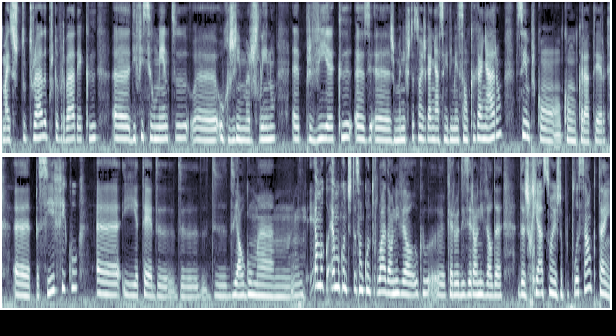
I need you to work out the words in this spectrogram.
mais estruturada, porque a verdade é que dificilmente o regime argelino previa que as, as, manifestações ganhassem a dimensão que ganharam, sempre com, com um caráter pacífico. Uh, e até de, de, de, de, alguma. Hum, é uma, é uma contestação controlada ao nível, o que uh, quero dizer, ao nível da, das reações da população, que tem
